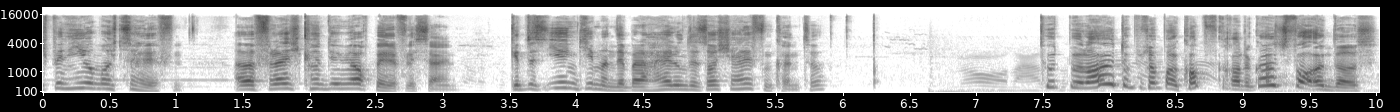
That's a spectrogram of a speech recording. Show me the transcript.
Ich bin hier, um euch zu helfen. Aber vielleicht könnt ihr mir auch behilflich sein. Gibt es irgendjemanden, der bei der Heilung der Seuche helfen könnte? Tut mir leid, aber ich habe meinen Kopf gerade ganz woanders.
